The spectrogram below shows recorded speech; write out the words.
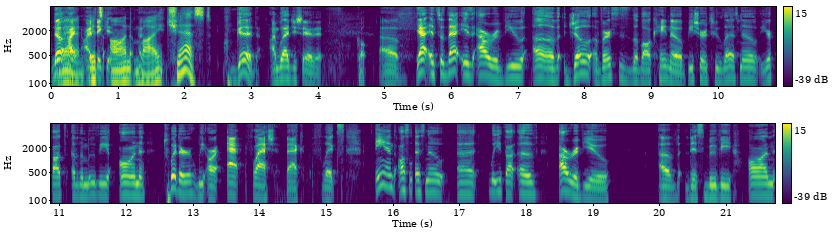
No, I- man, I it's think it- on my chest. Good. I'm glad you shared it. Cool. Uh, yeah, and so that is our review of Joe versus the Volcano. Be sure to let us know your thoughts of the movie on Twitter. We are at Flashback Flicks, and also let us know uh, what you thought of our review of this movie on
